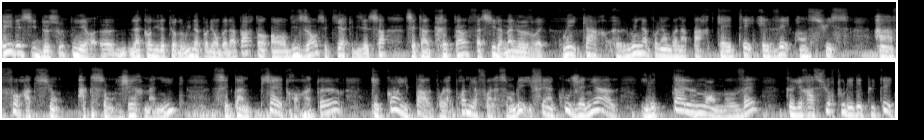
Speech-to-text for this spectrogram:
et ils décident de soutenir euh, la candidature de Louis-Napoléon Bonaparte en, en disant, c'est Thiers qui disait ça, c'est un crétin facile à manœuvrer. Oui, car euh, Louis-Napoléon Bonaparte, qui a été élevé en Suisse à un fort action, accent germanique, c'est un piètre orateur, et quand il parle pour la première fois à l'Assemblée, il fait un coup génial. Il est tellement mauvais qu'il rassure tous les députés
